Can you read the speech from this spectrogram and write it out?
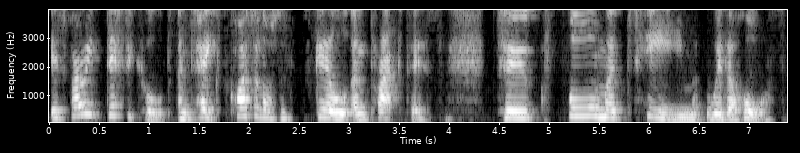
It's very difficult and takes quite a lot of skill and practice to form a team with a horse.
